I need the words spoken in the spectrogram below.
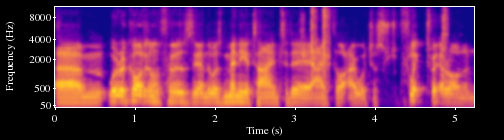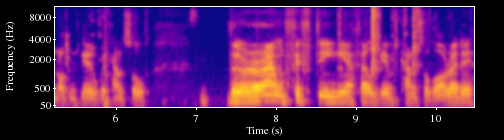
Um, we're recording on Thursday, and there was many a time today I thought I would just flick Twitter on and Rotherham's game will be cancelled. There are around 15 EFL games cancelled already,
